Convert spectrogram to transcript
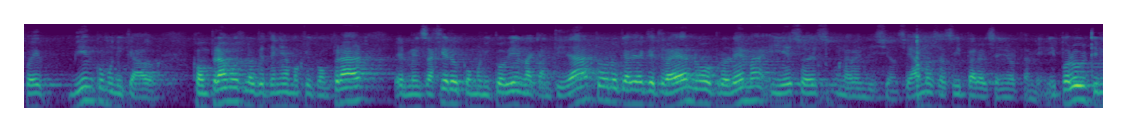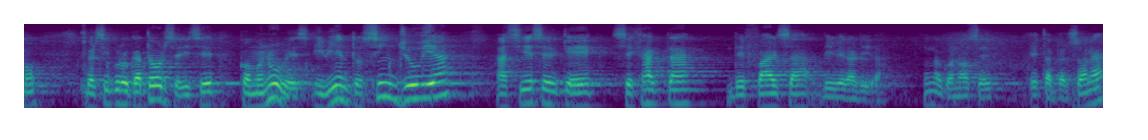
Fue bien comunicado. Compramos lo que teníamos que comprar, el mensajero comunicó bien la cantidad, todo lo que había que traer, no hubo problema, y eso es una bendición. Seamos así para el Señor también. Y por último, versículo 14 dice, como nubes y vientos sin lluvia, así es el que se jacta de falsa liberalidad. ¿Quién no conoce esta persona?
